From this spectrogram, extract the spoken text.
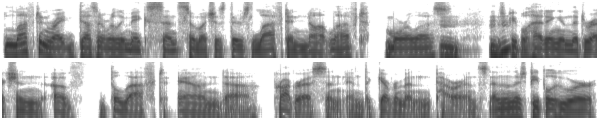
left and right doesn't really make sense so much as there's left and not left, more or less. Mm. Mm-hmm. There's people heading in the direction of the left and uh, progress and, and the government and power. And, and then there's people who are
